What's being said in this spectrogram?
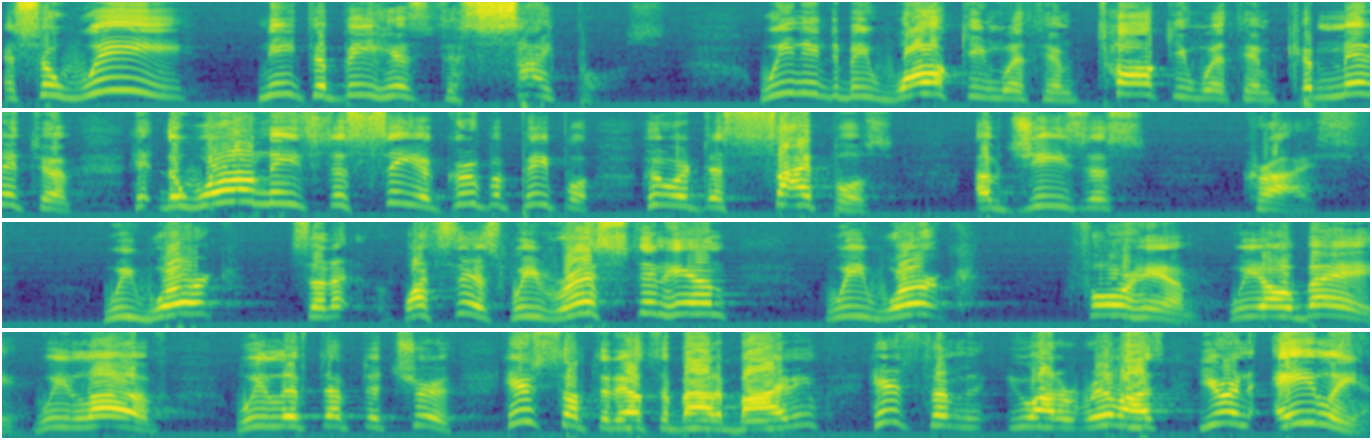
And so we need to be his disciples. We need to be walking with him, talking with him, committed to him. The world needs to see a group of people who are disciples of Jesus Christ. We work so that, what's this? We rest in him, we work for him, we obey, we love, we lift up the truth. Here's something else about abiding. Here's something you ought to realize you're an alien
